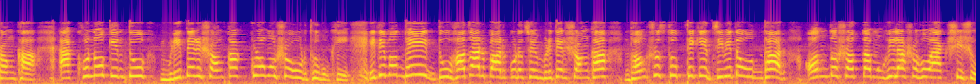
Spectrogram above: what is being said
সংখ্যা। এখনও কিন্তু মৃতের সংখ্যা ক্রমশ ঊর্ধ্বমুখী। ইতিমধ্যেই দু হাজার পার করেছে মৃতের সংখ্যা। ধ্বংসস্তূপ থেকে জীবিত উদ্ধার অন্তঃসত্ত্বা মহিলা সহ এক শিশু।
